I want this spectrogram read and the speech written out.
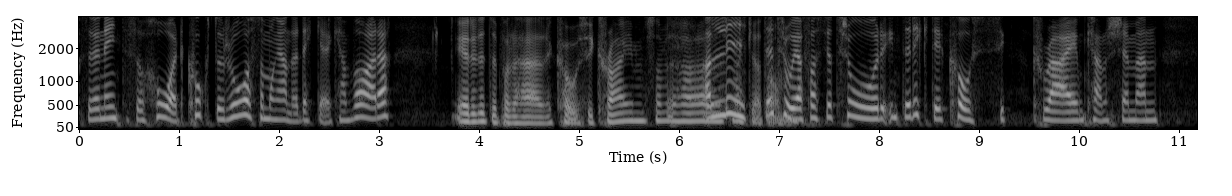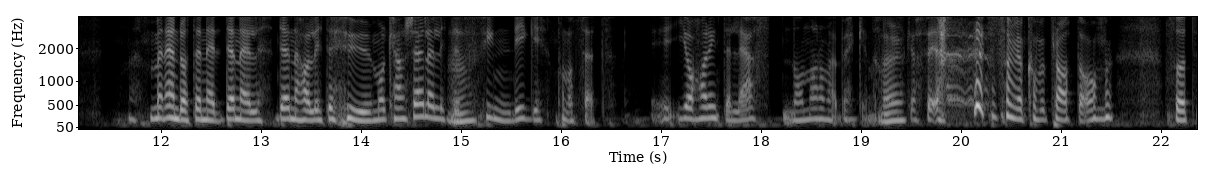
Så den är inte så hårdkokt och rå som många andra deckare kan vara. Är det lite på det här cozy crime som vi har Ja, snackat lite om? tror jag, fast jag tror inte riktigt cozy crime kanske, men, men ändå att den, är, den, är, den har lite humor kanske, eller lite Mm. fyndig på något sätt. Jag har inte läst någon av de här böckerna, Nej. ska jag säga, som jag kommer prata om. Så att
